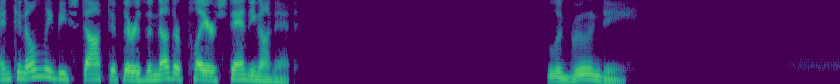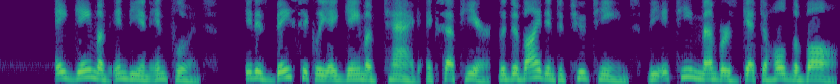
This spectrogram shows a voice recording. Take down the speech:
and can only be stopped if there is another player standing on it. Lagundi A game of Indian influence. It is basically a game of tag, except here, the divide into two teams, the IT team members get to hold the ball,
